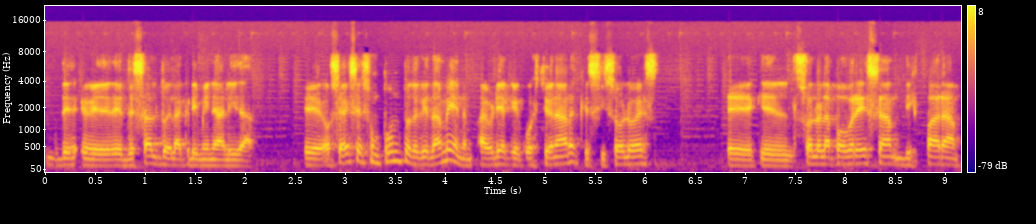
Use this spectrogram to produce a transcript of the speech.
de, salto de la criminalidad. o sea, ese es un punto de que también habría que cuestionar que si solo es eh, que solo la pobreza dispara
